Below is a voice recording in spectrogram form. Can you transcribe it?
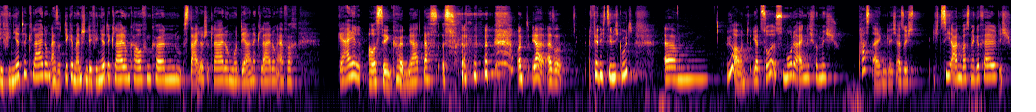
definierte Kleidung, also dicke Menschen definierte Kleidung kaufen können, stylische Kleidung, moderne Kleidung, einfach geil aussehen können. Ja, das ist und ja, also finde ich ziemlich gut. Ähm, ja, und jetzt so ist Mode eigentlich für mich passt eigentlich. Also ich, ich ziehe an, was mir gefällt. Ich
